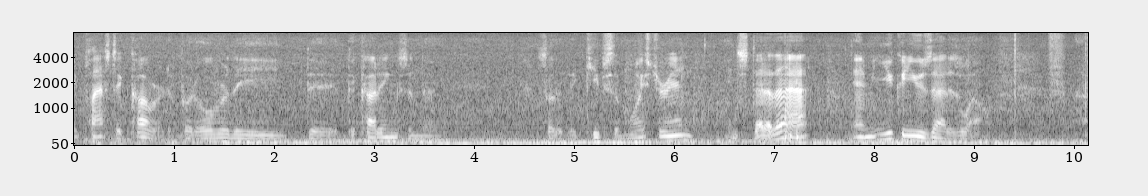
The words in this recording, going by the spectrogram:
a plastic cover to put over the, the, the cuttings and the, so that it keeps the moisture in, instead of that, and you can use that as well. Uh,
